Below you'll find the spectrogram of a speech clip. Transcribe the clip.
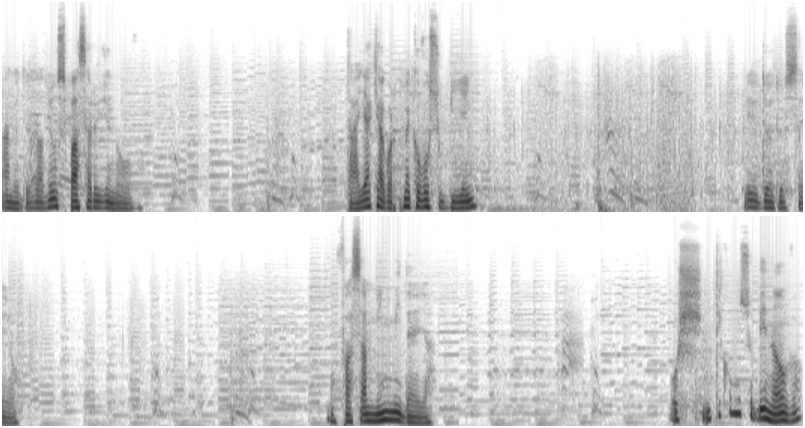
Ah, meu Deus, lá vem uns pássaros de novo. Tá, e aqui agora? Como é que eu vou subir, hein? Meu Deus do céu. Faço a mínima ideia. Oxi, não tem como subir não, viu?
